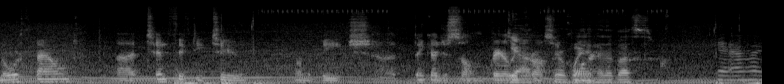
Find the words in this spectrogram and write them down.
northbound uh, 1052 on the beach. Uh, I think I just saw him barely yeah, cross they're the way corner. ahead of us. Yeah, I,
